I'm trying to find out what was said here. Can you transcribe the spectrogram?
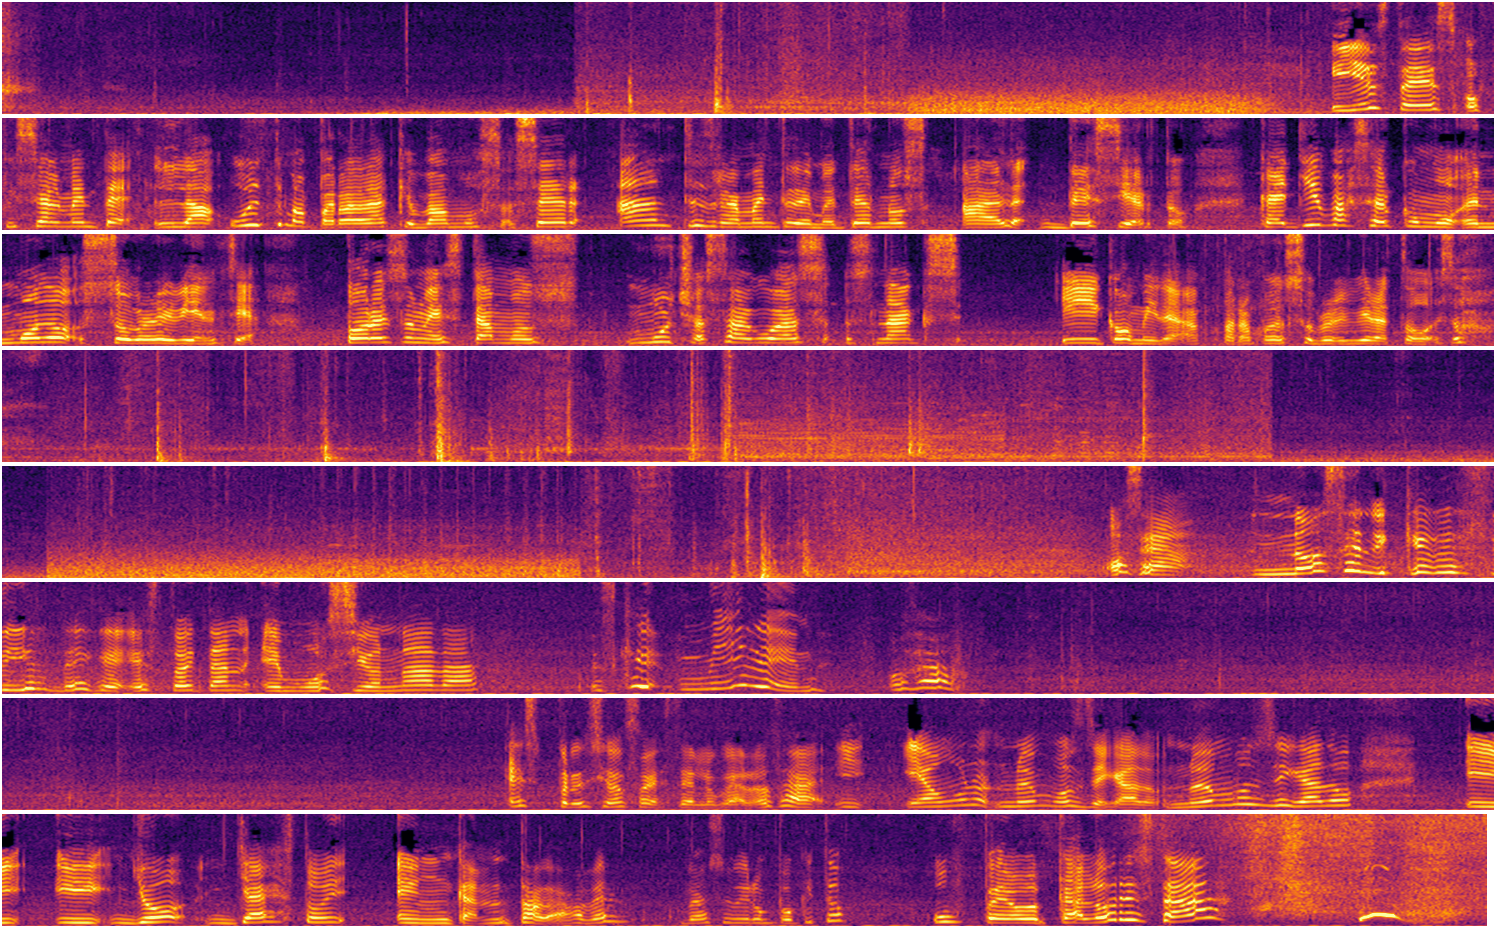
Y esta es oficialmente la última parada que vamos a hacer antes realmente de meternos al desierto. Que allí va a ser como en modo sobrevivencia. Por eso necesitamos muchas aguas, snacks y comida para poder sobrevivir a todo eso. O sea, no sé ni qué decir de que estoy tan emocionada. Es que miren, o sea, es precioso este lugar, o sea, y, y aún no hemos llegado, no hemos llegado y, y, yo ya estoy encantada. A ver, voy a subir un poquito. Uf, pero el calor está... Uf.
